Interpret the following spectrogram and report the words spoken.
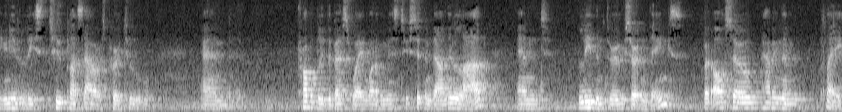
you need at least two plus hours per tool. And probably the best way. One of them is to sit them down in a lab and lead them through certain things, but also having them play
